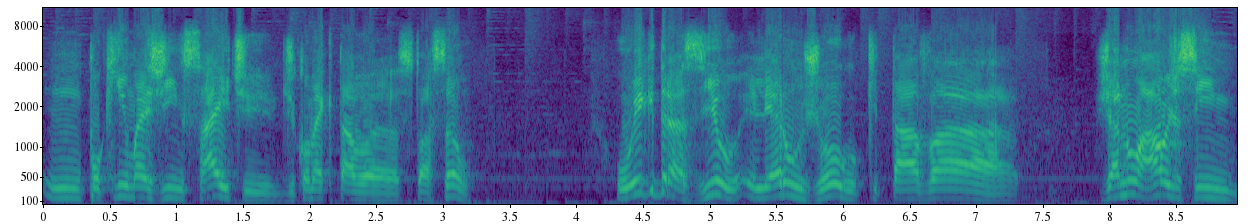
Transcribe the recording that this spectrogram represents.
um pouquinho mais de insight de como é que tava a situação? O Yggdrasil, ele era um jogo que tava já no auge, assim,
